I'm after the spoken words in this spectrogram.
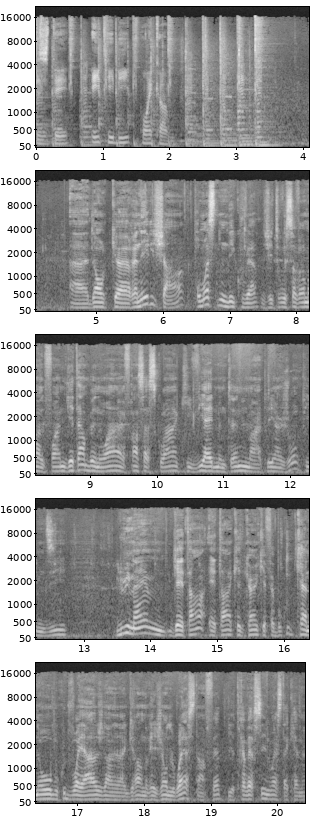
visitez atb.com. Euh, donc, euh, René Richard, pour moi, c'est une découverte. J'ai trouvé ça vraiment le fun. Gaétan Benoît, un François qui vit à Edmonton, m'a appelé un jour, puis il me dit, lui-même, Gaétan étant quelqu'un qui a fait beaucoup de canaux, beaucoup de voyages dans la grande région de l'Ouest, en fait, il a traversé l'Ouest à canot,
